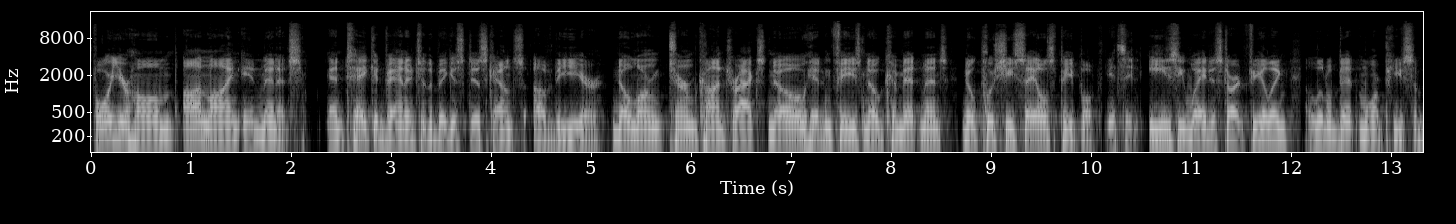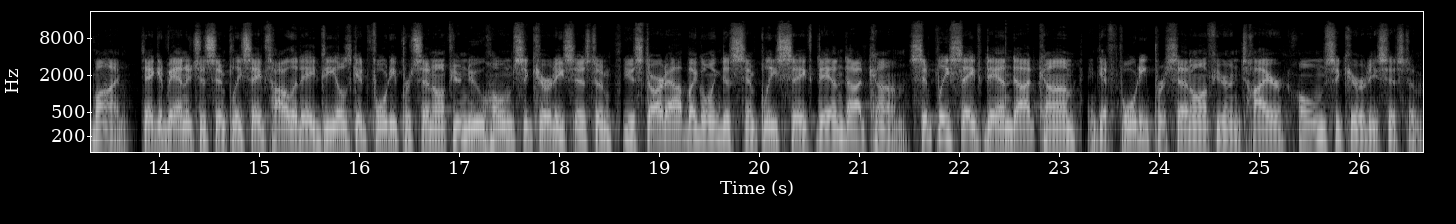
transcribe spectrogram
for your home online in minutes and take advantage of the biggest discounts of the year. No long term contracts, no hidden fees, no commitments, no pushy salespeople. It's an easy way to start feeling a little bit more peace of mind. Take advantage of SimpliSafe's holiday deals. Get 40% off your new home security system. You start out by going to simplisafedan.com. Simplisafedan.com and get 40% off your entire home security system.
